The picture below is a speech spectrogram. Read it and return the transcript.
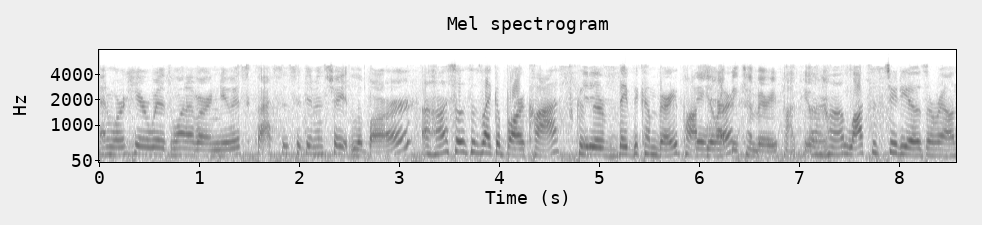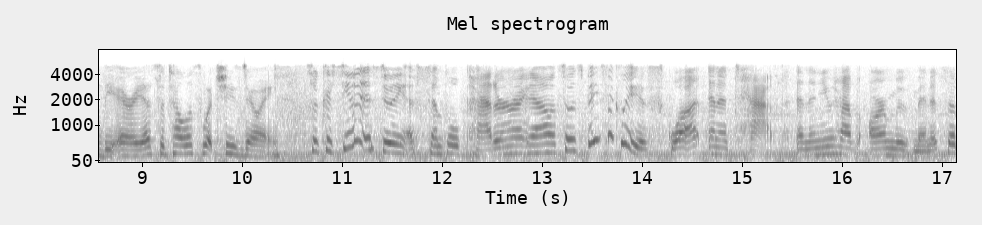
and we're here with one of our newest classes to demonstrate, LeBarre. Uh-huh. So this is like a bar class because they've become very popular. They have become very popular. Uh-huh. Lots of studios around the area. So tell us what she's doing. So Christina is doing a simple pattern right now. So it's basically a squat and a tap, and then you have arm movement. It's a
